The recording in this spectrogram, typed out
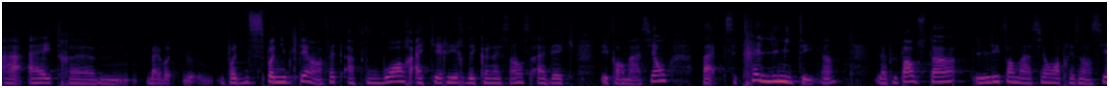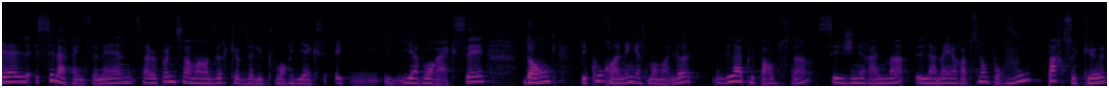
à être, euh, ben, votre, disponibilité en fait à pouvoir acquérir des connaissances avec des formations, ben, c'est très limité. Hein? La plupart du temps, les formations en présentiel, c'est la fin de semaine. Ça ne veut pas nécessairement dire que vous allez pouvoir y, y, avoir accès. Donc, des cours en ligne à ce moment-là, la plupart du temps, c'est généralement la meilleure option pour vous parce que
